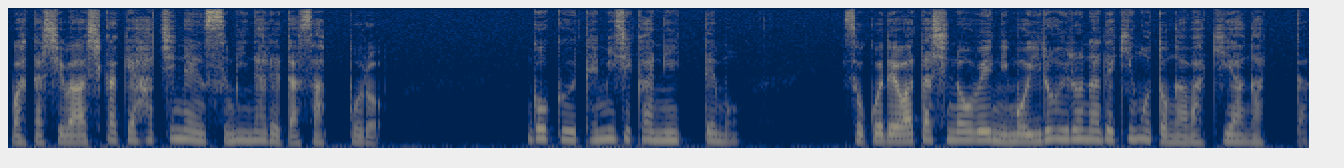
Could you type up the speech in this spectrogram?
私は足掛け8年住み慣れた札幌。ごく手短に言ってもそこで私の上にもいろいろな出来事が湧き上がった。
